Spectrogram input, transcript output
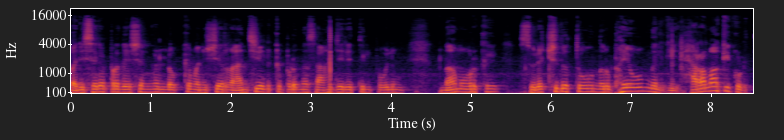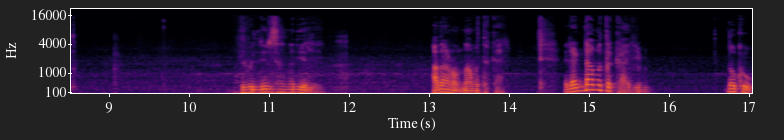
പരിസര പ്രദേശങ്ങളിലൊക്കെ മനുഷ്യർ റാഞ്ചിയെടുക്കപ്പെടുന്ന സാഹചര്യത്തിൽ പോലും നാം അവർക്ക് സുരക്ഷിതത്വവും നിർഭയവും നൽകി ഹറമാക്കി കൊടുത്തു. അത് വലിയൊരു സംഗതിയല്ലേ? അതാണ് ഒന്നാമത്തെ കാര്യം. രണ്ടാമത്തെ കാര്യം നോക്കൂ.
